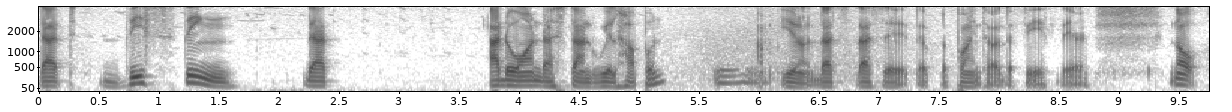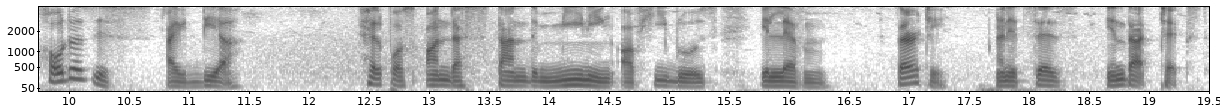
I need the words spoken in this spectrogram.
that this thing that I don't understand will happen? Um, you know that's that's the, the the point of the faith there. Now, how does this idea help us understand the meaning of Hebrews 11:30 and it says in that text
